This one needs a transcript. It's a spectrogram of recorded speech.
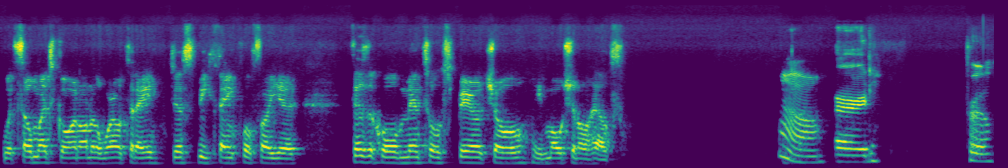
with so much going on in the world today, just be thankful for your physical, mental, spiritual, emotional health. Oh, Bird. True.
